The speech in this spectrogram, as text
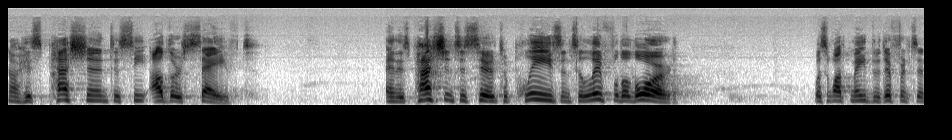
No, his passion to see others saved and his passion to, to please and to live for the Lord was what made the difference in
